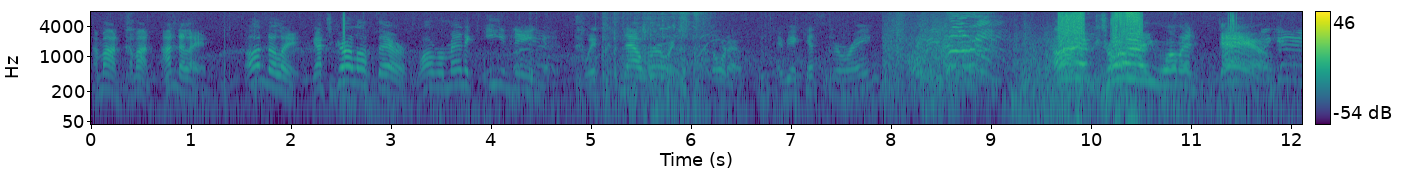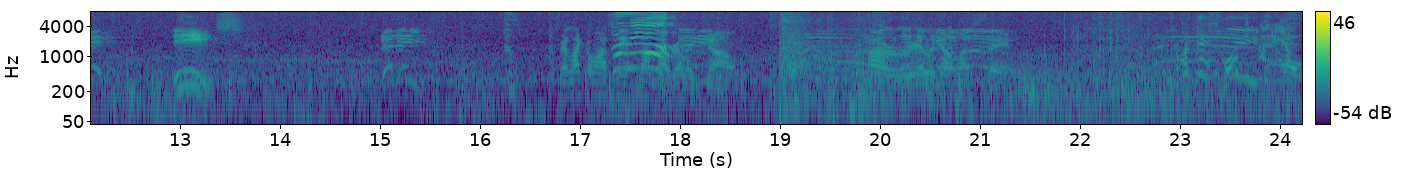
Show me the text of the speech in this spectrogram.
Come on, come on, andale! You got your girl up there! One romantic evening! Which is now ruined, sort of. Maybe a kiss in the ring? I'm trying, woman! Damn! Eesh! Ready. I feel like I want to say something! I really don't. I really don't want to say. What? What? Ow.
